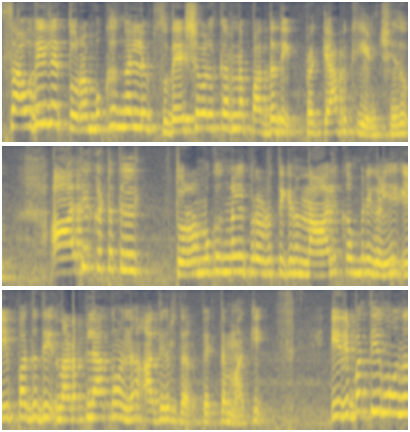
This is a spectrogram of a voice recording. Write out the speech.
സൗദിയിലെ തുറമുഖങ്ങളിലും സ്വദേശവൽക്കരണ പദ്ധതി പ്രഖ്യാപിക്കുകയും ചെയ്തു. ആദ്യഘട്ടത്തിൽ തുറമുഖങ്ങളിൽ പ്രവർത്തിക്കുന്ന നാല് കമ്പനികളിൽ ഈ പദ്ധതി നടപ്പിലാക്കുമെന്ന് അധികൃതർ വ്യക്തമാക്കി. ഇരുപത്തിമൂന്ന്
